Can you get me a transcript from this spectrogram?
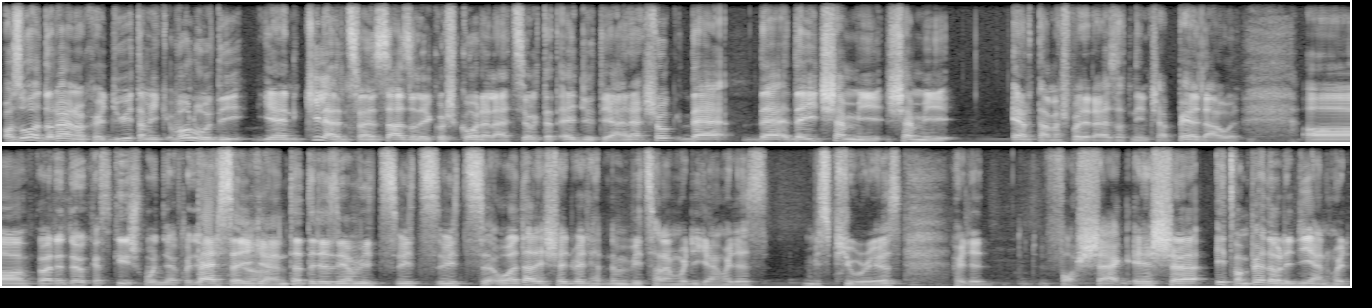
Az oldal olyanokat gyűjt, amik valódi ilyen 90%-os korrelációk, tehát együttjárások, de, de, de így semmi, semmi értelmes magyarázat nincsen. Például a, Várj, de ők ezt ki is mondják, hogy... Persze, Ja. igen, tehát hogy ez ilyen vicc, vicc, vicc oldal, és vagy hát nem vicc, hanem hogy igen, hogy ez spurious, hogy egy fasság, és uh, itt van például egy ilyen, hogy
